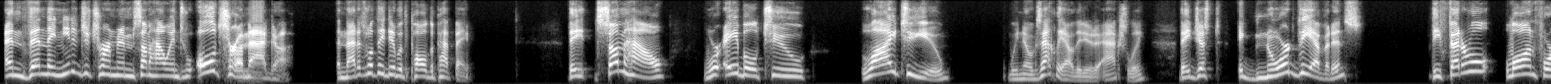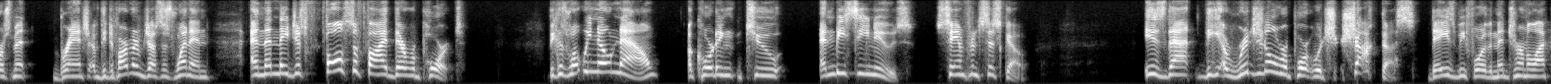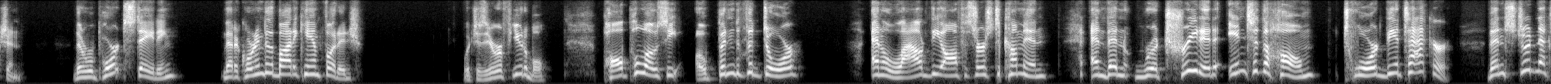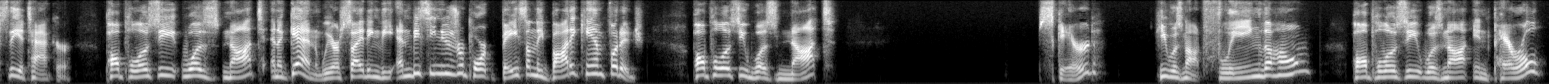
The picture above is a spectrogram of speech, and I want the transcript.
and then they needed to turn him somehow into ultra MAGA. And that is what they did with Paul DePape. They somehow were able to lie to you. We know exactly how they did it, actually. They just ignored the evidence. The federal law enforcement branch of the Department of Justice went in and then they just falsified their report. Because what we know now, according to NBC News, San Francisco, is that the original report, which shocked us days before the midterm election, the report stating that according to the body cam footage, which is irrefutable, Paul Pelosi opened the door and allowed the officers to come in and then retreated into the home toward the attacker, then stood next to the attacker, Paul Pelosi was not. And again, we are citing the NBC News report based on the body cam footage. Paul Pelosi was not scared. He was not fleeing the home. Paul Pelosi was not in peril.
